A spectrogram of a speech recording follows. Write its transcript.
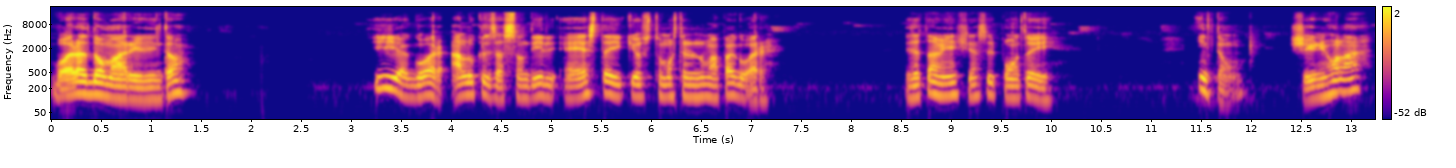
Bora domar ele então. E agora, a localização dele é esta aí que eu estou mostrando no mapa agora. Exatamente nesse ponto aí. Então, chega de enrolar.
